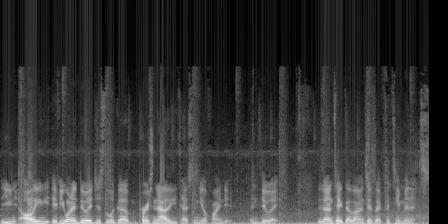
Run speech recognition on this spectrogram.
You all you if you want to do it, just look up personality testing. You'll find it and do it. It doesn't take that long. It takes like 15 minutes.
